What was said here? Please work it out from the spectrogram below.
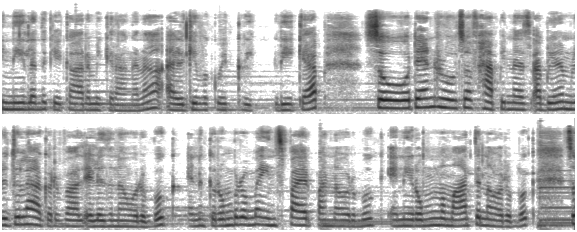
இன்னிலேருந்து கேட்க ஆரம்பிக்கிறாங்கன்னா I give a quick re recap so ten rules of happiness அப்படின்னு மிருதுலா அகர்வால் எழுதின ஒரு புக் எனக்கு ரொம்ப ரொம்ப இன்ஸ்பயர் பண்ண ஒரு புக் என்னை ரொம்ப மாற்றின ஒரு புக் ஸோ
